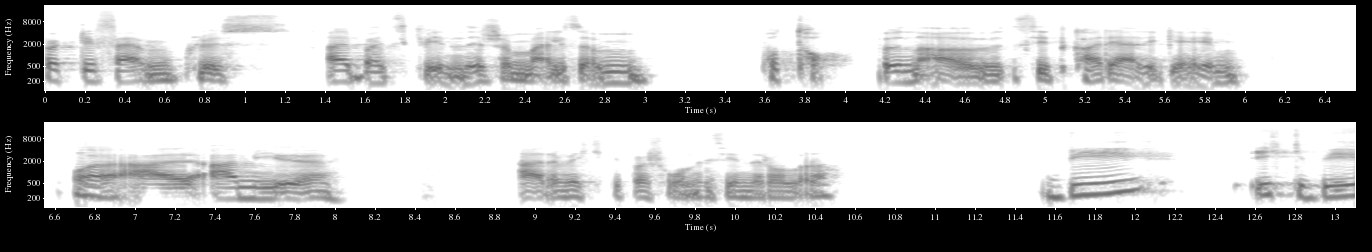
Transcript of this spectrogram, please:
45 pluss arbeidskvinner som er liksom på toppen av sitt karrieregame. Og Mm. er, er mye er en viktig person i sine roller, da. By, ikke by,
